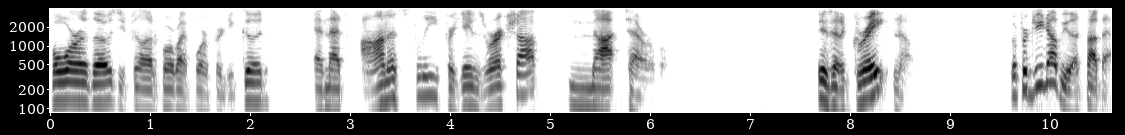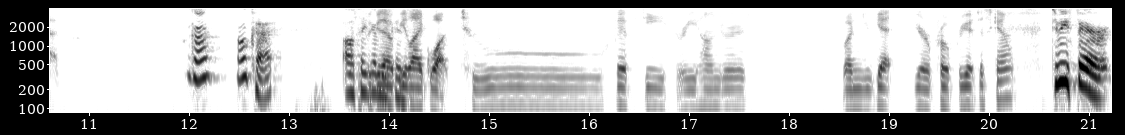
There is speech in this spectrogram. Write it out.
four of those, you fill out a four by four pretty good. And that's honestly for Games Workshop not terrible. Is it a great? No. But for GW, that's not bad. Okay. Okay. I'll so take that would be like what 250 300 when you get your appropriate discounts To be fair,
